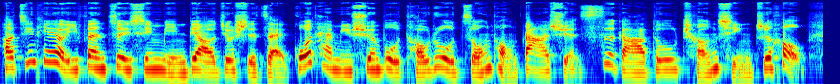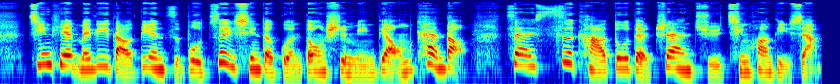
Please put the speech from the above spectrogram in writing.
好，今天有一份最新民调，就是在郭台铭宣布投入总统大选四个都成型之后，今天美丽岛电子部最新的滚动式民调，我们看到在四卡都的战局情况底下，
